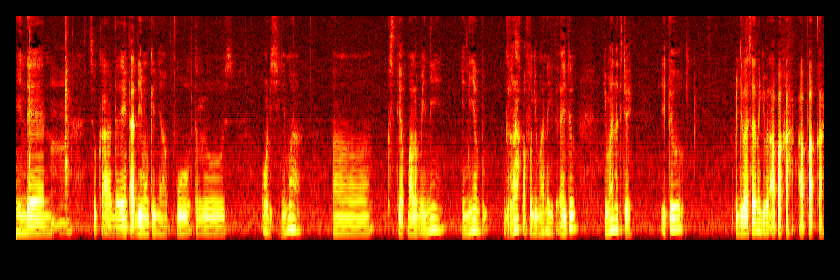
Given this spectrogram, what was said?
nyinden Mhm. suka ada yang tadi mungkin nyapu terus. Oh di sini mah eh setiap malam ini ininya gerak apa gimana gitu. Nah itu gimana tuh coy? Itu penjelasannya gimana? Apakah apakah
